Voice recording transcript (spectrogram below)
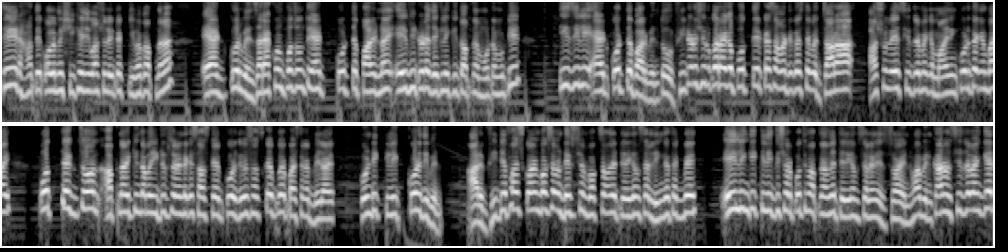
জেড হাতে কলমে শিখিয়ে দিব আসলে এটা কীভাবে আপনারা অ্যাড করবেন। যারা এখন পর্যন্ত অ্যাড করতে পারেন না এই ভিডিওটা দেখলে কিন্তু আপনার মোটামুটি ইজিলি অ্যাড করতে পারবেন। তো ভিডিওটা শুরু করার আগে প্রত্যেকের কাছে আমার রিকোয়েস্ট থাকবে, যারা আসলে সিদ্রামেকে মাইনিং করে থাকেন ভাই, প্রত্যেকজন আপনারা কিন্তু আমার ইউটিউব চ্যানেলটাকে সাবস্ক্রাইব করে দিবেন। সাবস্ক্রাইব করে পাঁচ টাকা বেল কোনটি ক্লিক করে দিবেন। আর ভিডিও ফার্স্ট কমেন্ট বক্সে এবং ডেসক্রিপশন বক্সে আমাদের টেলিগ্রাম চ্যানেল লিঙ্কে থাকবে। এই লিঙ্কে ক্লিক সবার প্রথমে আপনি আমাদের টেলিগ্রাম চ্যানেলে জয়েন হবেন। কারণ সিদ্রা ব্যাংকের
